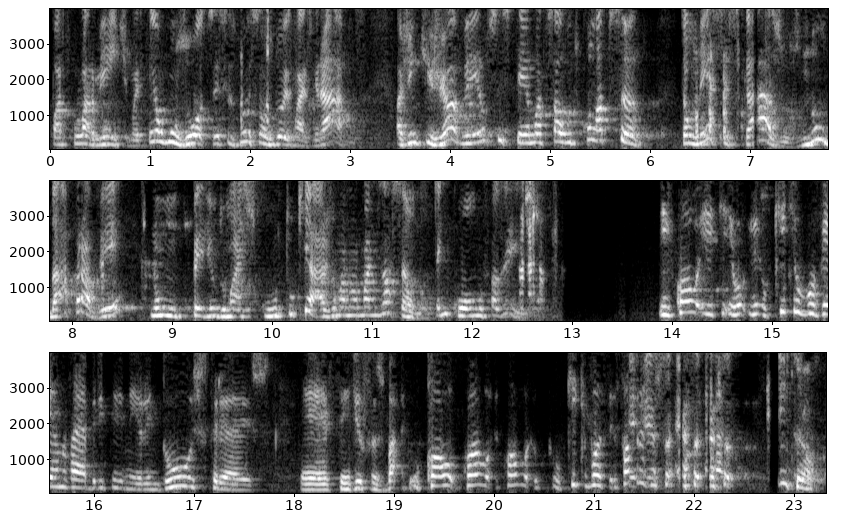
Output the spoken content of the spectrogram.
particularmente, mas tem alguns outros, esses dois são os dois mais graves, a gente já vê o sistema de saúde colapsando. Então, nesses casos, não dá para ver, num período mais curto, que haja uma normalização. Não tem como fazer isso. E, qual, e, e o que, que o governo vai abrir primeiro? Indústrias, é, serviços. Qual, qual, qual, o que, que você. Só para essa, essa, essa, Então,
